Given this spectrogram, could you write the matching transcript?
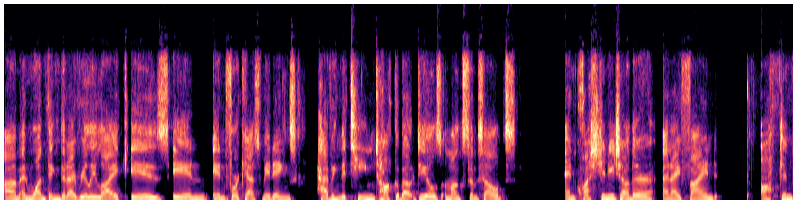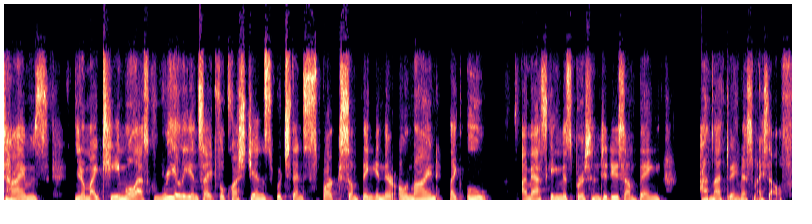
Um, and one thing that I really like is in in forecast meetings having the team talk about deals amongst themselves and question each other. And I find oftentimes, you know, my team will ask really insightful questions, which then sparks something in their own mind, like, ooh, I'm asking this person to do something. I'm not doing this myself.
